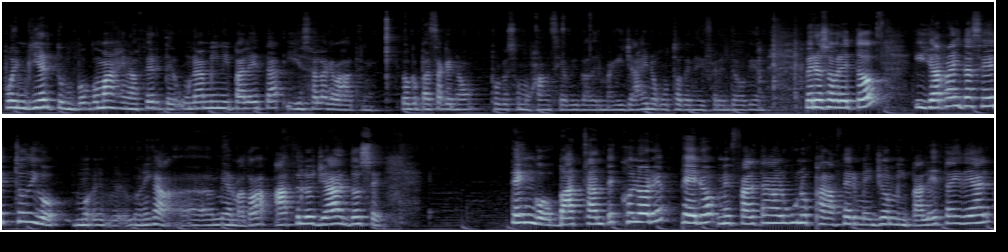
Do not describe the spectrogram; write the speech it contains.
pues invierte un poco más en hacerte una mini paleta y esa es la que vas a tener. Lo que pasa que no, porque somos ansias viva del maquillaje y nos gusta tener diferentes opciones. Pero sobre todo, y yo a raíz de hacer esto digo, eh, Mónica, eh, mi armatoa, hazlo ya. Entonces, tengo bastantes colores, pero me faltan algunos para hacerme yo mi paleta ideal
